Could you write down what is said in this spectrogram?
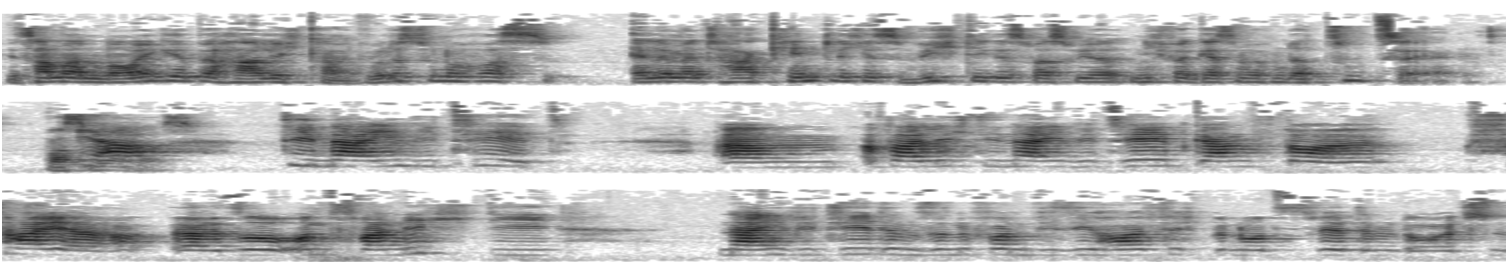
jetzt haben wir Neugier, Beharrlichkeit. Würdest du noch was elementar kindliches, wichtiges, was wir nicht vergessen dürfen, dazuzählen? Was ja, das? die Naivität. Ähm, weil ich die Naivität ganz doll feiere. Also, und zwar nicht die Naivität im Sinne von, wie sie häufig benutzt wird im Deutschen,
